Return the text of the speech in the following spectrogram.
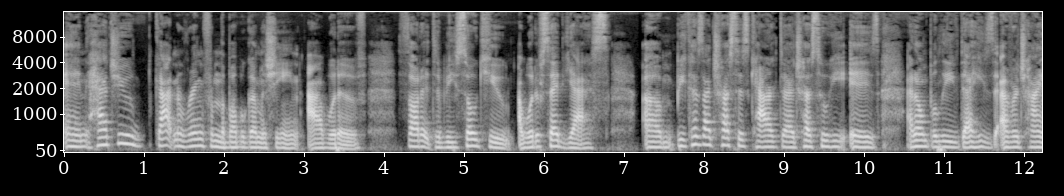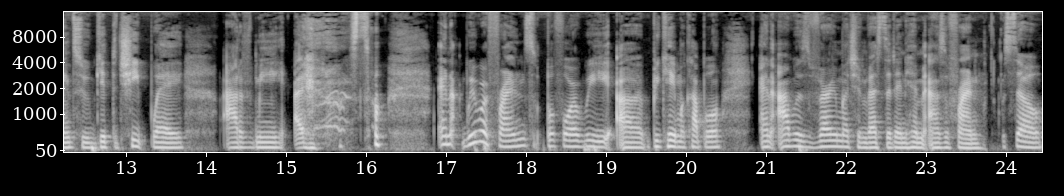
And had you gotten a ring from the bubblegum machine, I would have thought it to be so cute. I would have said yes. Um, because I trust his character, I trust who he is. I don't believe that he's ever trying to get the cheap way out of me. I, so, and we were friends before we uh, became a couple, and I was very much invested in him as a friend. So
